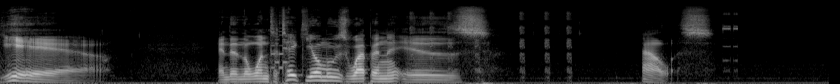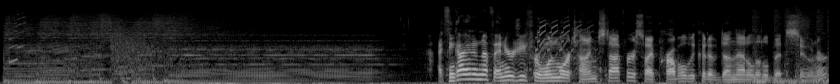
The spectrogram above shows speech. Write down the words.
Yeah! And then the one to take Yomu's weapon is... Alice. I think I had enough energy for one more Time Stopper, so I probably could have done that a little bit sooner.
